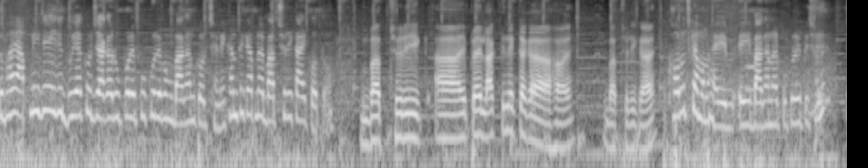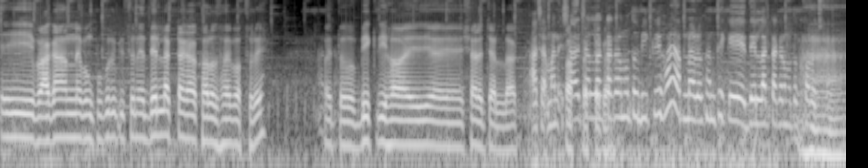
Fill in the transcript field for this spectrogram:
তো ভাই আপনি যে এই যে দুই একর জায়গার উপরে পুকুর এবং বাগান করছেন এখান থেকে আপনার বাৎসরিক আয় কত? বাৎসরিক আয় প্রায় লাখ তিনেক টাকা হয়। বাৎসরিক আয়। খরচ কেমন হয় এই- বাগান আর পুকুরের পিছনে? এই বাগান এবং পুকুরের পিছনে দেড় লাখ টাকা খরচ হয় বছরে। হয়তো বিক্রি হয় সাড়ে চার লাখ আচ্ছা মানে সাড়ে চার লাখ টাকার মতো বিক্রি হয় আপনার ওখান থেকে দেড় লাখ টাকার মতো খরচ হয়। হ্যাঁ,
